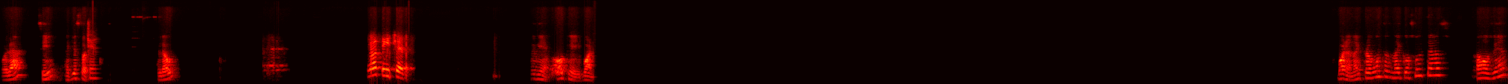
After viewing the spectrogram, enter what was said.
Hola. Sí, aquí estoy. Hello. No, teacher. Muy bien, ok, bueno. Bueno, ¿no hay preguntas, no hay consultas? ¿Estamos bien?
